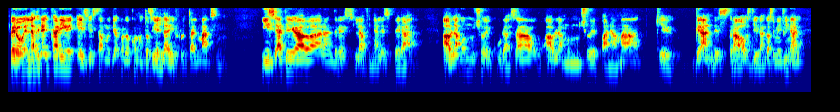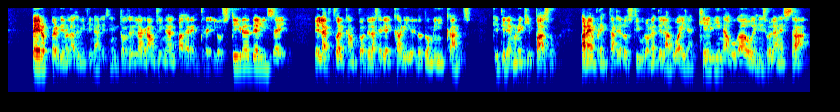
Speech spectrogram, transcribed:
Pero en la Serie del Caribe, él sí está muy de acuerdo con nosotros y él la disfruta al máximo. Y se ha llegado a dar, Andrés, la final esperada. Hablamos mucho de Curazao, hablamos mucho de Panamá, que grandes trabajos llegando a semifinal, pero perdieron las semifinales. Entonces la gran final va a ser entre los Tigres del Licey, el actual campeón de la Serie del Caribe, los dominicanos, que tienen un equipazo, para enfrentarse a los tiburones de la Guaira. Qué bien ha jugado Venezuela en esta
